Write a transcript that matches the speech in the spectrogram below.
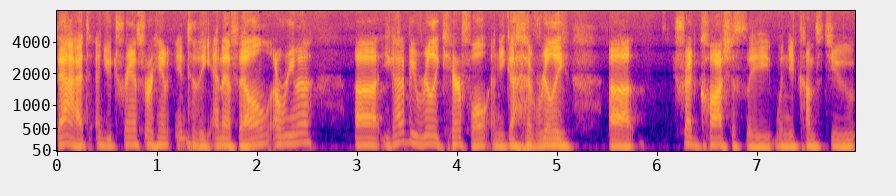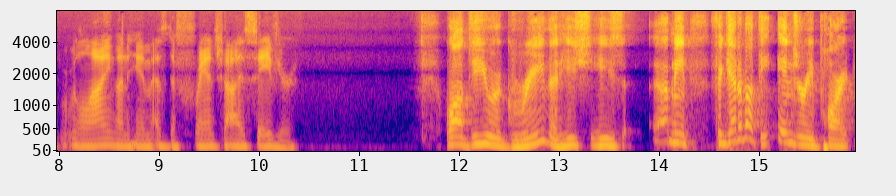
that and you transfer him into the NFL arena. Uh, you got to be really careful and you got to really uh, tread cautiously when it comes to relying on him as the franchise savior. Well, do you agree that he's he's? I mean, forget about the injury part.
